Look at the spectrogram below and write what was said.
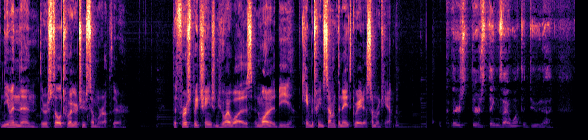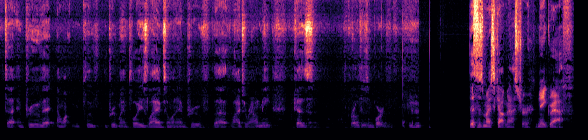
and even then, there was still a twig or two somewhere up there. The first big change in who I was and wanted to be came between 7th and 8th grade at summer camp there's there's things I want to do to to improve it. I want to improve improve my employees' lives. I want to improve the lives around me because growth is important. Mm-hmm. This is my scoutmaster, Nate Graff.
